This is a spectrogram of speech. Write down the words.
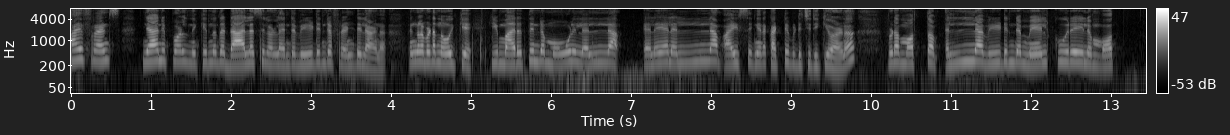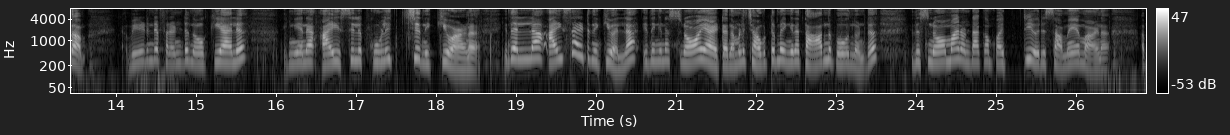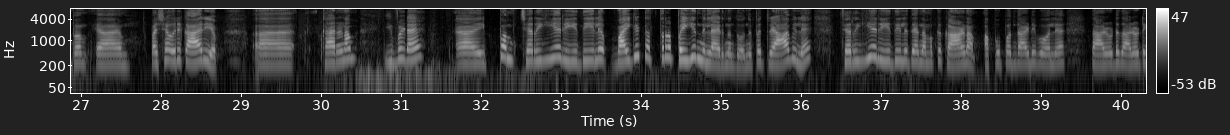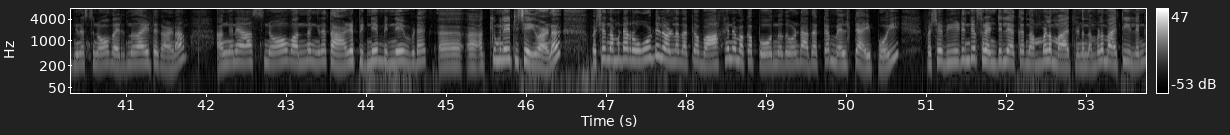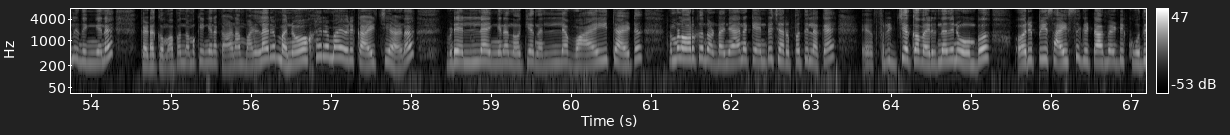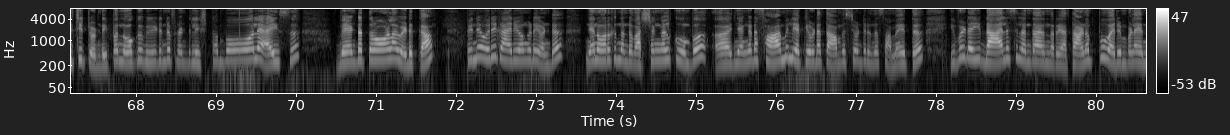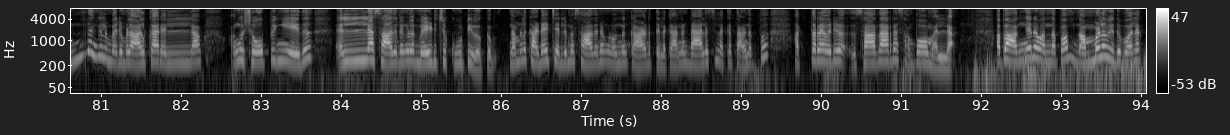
Hi friends ഞാനിപ്പോൾ നിൽക്കുന്നത് ഡാലസിലുള്ള എന്റെ വീടിന്റെ ഫ്രണ്ടിലാണ്. നിങ്ങളിവിടെ നോക്കിയേ ഈ മരത്തിന്റെ മുകളിലെല്ലാം ഇലയിലെല്ലാം ഐസ് ഇങ്ങനെ കട്ടി പിടിച്ചിരിക്കുവാണ്. ഇവിടെ മൊത്തം എല്ലാ വീടിന്റെ മേൽക്കൂരയിലും മൊത്തം വീടിന്റെ ഫ്രണ്ട് നോക്കിയാൽ ഇങ്ങനെ ഐസിൽ കുളിച്ച് നിൽക്കുവാണ്. ഇതെല്ലാം ഐസായിട്ട് നിൽക്കുമല്ല ഇതിങ്ങനെ സ്നോ ആയിട്ട് നമ്മൾ ചവിട്ടുമ്പോൾ ഇങ്ങനെ താന്നു പോകുന്നുണ്ട്. ഇത് സ്നോമാൻ ഉണ്ടാക്കാൻ പറ്റിയ ഒരു സമയമാണ്. അപ്പം പക്ഷേ ഒരു കാര്യം കാരണം ഇവിടെ ഇപ്പം ചെറിയ രീതിയിൽ വൈകിട്ട് അത്ര പെയ്യുന്നില്ലായിരുന്നു തോന്നുന്നു. ഇപ്പം രാവിലെ ചെറിയ രീതിയിൽ ഇതേ നമുക്ക് കാണാം. അപ്പൂപ്പം താടി പോലെ താഴോട്ട് താഴോട്ട് ഇങ്ങനെ സ്നോ വരുന്നതായിട്ട് കാണാം. അങ്ങനെ ആ സ്നോ വന്ന് ഇങ്ങനെ താഴെ പിന്നെയും പിന്നെയും ഇവിടെ അക്യുമുലേറ്റ് ചെയ്യുവാണ്. പക്ഷേ നമ്മുടെ റോഡിലുള്ളതൊക്കെ വാഹനമൊക്കെ പോകുന്നത് കൊണ്ട് അതൊക്കെ മെൽറ്റായി പോയി പക്ഷേ വീടിന്റെ ഫ്രണ്ടിലൊക്കെ നമ്മൾ മാറ്റണം. നമ്മൾ മാറ്റിയില്ലെങ്കിൽ ഇതിങ്ങനെ കിടക്കും. അപ്പം നമുക്കിങ്ങനെ കാണാം. വളരെ മനോഹരമായ ഒരു കാഴ്ചയാണ്. ഇവിടെ എല്ലാം ഇങ്ങനെ നോക്കിയാൽ നല്ല വൈറ്റായിട്ട് നമ്മൾ ഓർക്കുന്നുണ്ടോ? ഞാനൊക്കെ എന്റെ ചെറുപ്പത്തിലൊക്കെ ഫ്രിഡ്ജൊക്കെ വരുന്നതിന് മുമ്പ് ഒരു പീസ് ഐസ് കിട്ടാൻ വേണ്ടി കൊതിച്ചിട്ടുണ്ട്. ഇപ്പം നോക്ക് വീടിന്റെ ഫ്രണ്ടിൽ ഇഷ്ടംപോലെ ഐസ് വേണ്ടത്രോളം എടുക്കാം. പിന്നെ ഒരു കാര്യം കൂടെയുണ്ട് ഞാൻ ഓർക്കുന്നുണ്ട് വർഷങ്ങൾക്ക് മുമ്പ് ഞങ്ങളുടെ ഫാമിലിയൊക്കെ ഇവിടെ താമസിച്ചുകൊണ്ടിരുന്ന സമയത്ത് ഇവിടെ ഈ ഡാലസിൽ എന്താണെന്നറിയാം? തണുപ്പ് വരുമ്പോൾ എന്തെങ്കിലും വരുമ്പോൾ ആൾക്കാരെല്ലാം അങ്ങ് ഷോപ്പിംഗ് ചെയ്ത് എല്ലാ സാധനങ്ങളും മേടിച്ച് കൂട്ടി വെക്കും. നമ്മൾ കടയിൽ ചെല്ലുമ്പോൾ സാധനങ്ങളൊന്നും കാണത്തില്ല. കാരണം ഡാലസിലൊക്കെ തണുപ്പ് അത്ര ഒരു സാധാരണ സംഭവമല്ല. അപ്പോൾ അങ്ങനെ വന്നപ്പം നമ്മളും ഇതുപോലെ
